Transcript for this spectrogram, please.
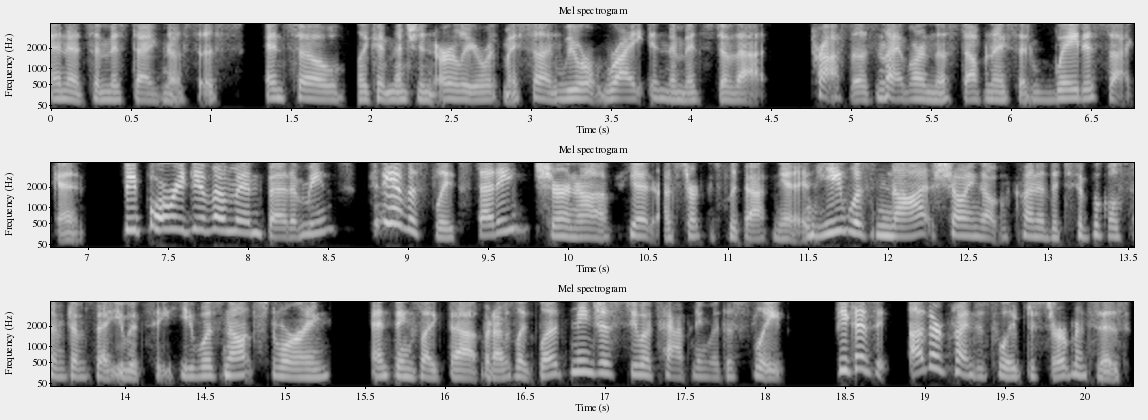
and it's a misdiagnosis. And so, like I mentioned earlier with my son, we were right in the midst of that process. And I learned this stuff and I said, wait a second. Before we give him amphetamines, can he have a sleep study? Sure enough, he had obstructive sleep apnea and he was not showing up with kind of the typical symptoms that you would see. He was not snoring and things like that. But I was like, let me just see what's happening with the sleep because other kinds of sleep disturbances,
